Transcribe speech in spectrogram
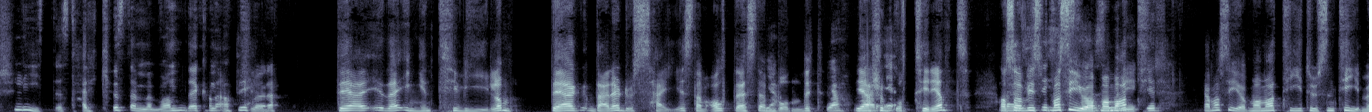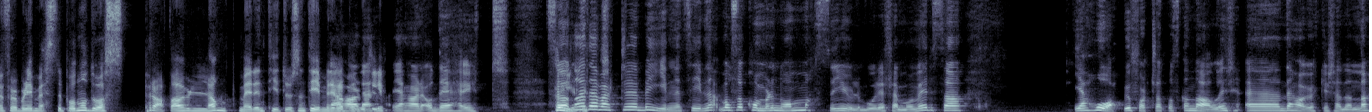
slitesterke stemmebånd, det kan jeg avsløre. Det, det, det er ingen tvil om. Er, der er du seigest av alt, det stemmebåndet ditt. Ja, de er så godt trent. Altså, hvis, man sier jo at man må ha ja, Man sier jo at man må ha 10 000 timer for å bli mester på noe. Du har prata langt mer enn 10 000 timer i løpet av ditt liv. Jeg har det, og det er høyt. Så nei, det har vært eh, begivenhetsgivende. Og så kommer det nå masse juleborder fremover. Så jeg håper jo fortsatt på skandaler. Eh, det har jo ikke skjedd ennå.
